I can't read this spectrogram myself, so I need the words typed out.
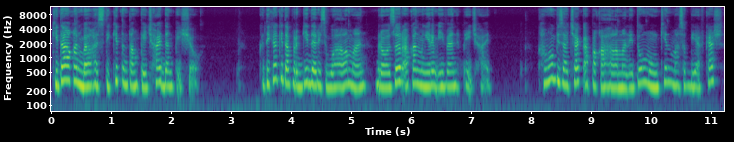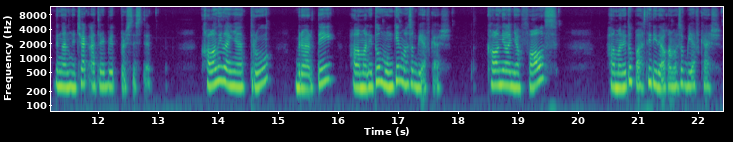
kita akan bahas sedikit tentang page height dan page show. Ketika kita pergi dari sebuah halaman, browser akan mengirim event page height. Kamu bisa cek apakah halaman itu mungkin masuk BF cache dengan ngecek attribute persisted. Kalau nilainya true, berarti halaman itu mungkin masuk BF cache. Kalau nilainya false, halaman itu pasti tidak akan masuk BF cache.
